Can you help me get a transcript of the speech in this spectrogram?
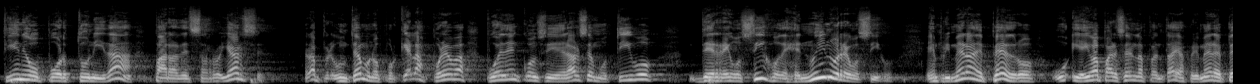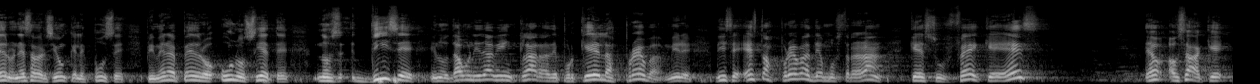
tiene oportunidad para desarrollarse. Ahora preguntémonos, ¿por qué las pruebas pueden considerarse motivo de regocijo, de genuino regocijo? En Primera de Pedro, y ahí va a aparecer en las pantallas, Primera de Pedro, en esa versión que les puse, Primera de Pedro 1.7, nos dice y nos da una idea bien clara de por qué las pruebas. Mire, dice, estas pruebas demostrarán que su fe que es, eh, o sea, que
